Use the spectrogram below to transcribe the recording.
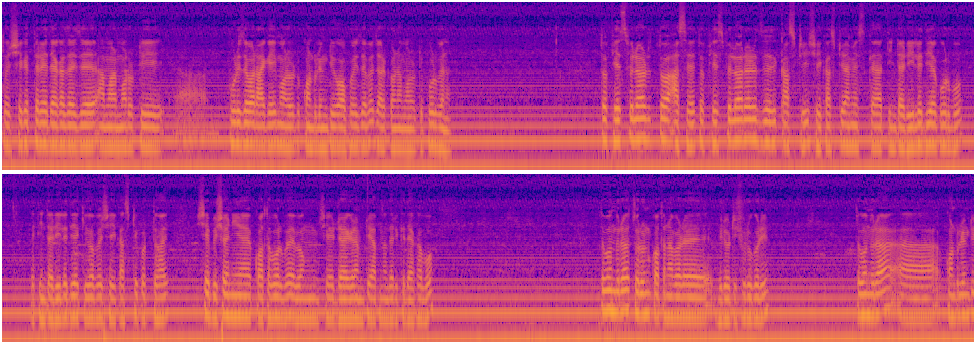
তো সেক্ষেত্রে দেখা যায় যে আমার মোটরটি পুড়ে যাওয়ার আগেই মোটর কন্ট্রোলিংটি অফ হয়ে যাবে, যার কারণে মোটরটি পুড়বে না। তো ফেস ফেলার তো আছে। তো ফেস ফেলারের যে কাজটি, সেই কাজটি আমি তিনটা রিলে দিয়ে করব। এই তিনটা রিলে দিয়ে কীভাবে সেই কাজটি করতে হয়? সে বিষয় নিয়ে কথা বলব এবং সেই ডায়াগ্রামটি আপনাদেরকে দেখাবো। তো বন্ধুরা, চলুন কথা না বাড়ে ভিডিওটি শুরু করি। তো বন্ধুরা কন্ট্রোলিংটি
